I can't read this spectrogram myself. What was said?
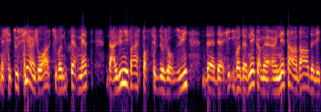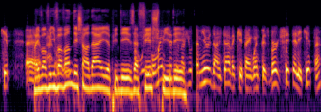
mais c'est aussi un joueur qui va nous permettre, dans l'univers sportif d'aujourd'hui, de, il va devenir comme un, étendard de l'équipe. Euh, il, va, il va vendre des chandails, puis des ah affiches, puis des... Mario mieux dans le temps avec les Penguins de Pittsburgh, c'était l'équipe, hein?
